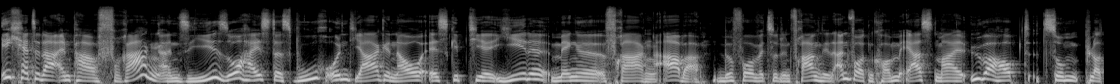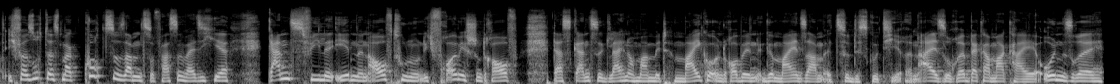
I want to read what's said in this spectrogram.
Ich hätte da ein paar Fragen an Sie. So heißt das Buch. Und ja, genau, es gibt hier jede Menge Fragen. Aber bevor wir zu den Fragen, den Antworten kommen, erstmal überhaupt zum Plot. Ich versuche das mal kurz zusammenzufassen, weil sich hier ganz viele Ebenen auftun. Und ich freue mich schon drauf, das Ganze gleich nochmal mit Maike und Robin gemeinsam zu diskutieren. Also Rebecca Mackay, unsere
